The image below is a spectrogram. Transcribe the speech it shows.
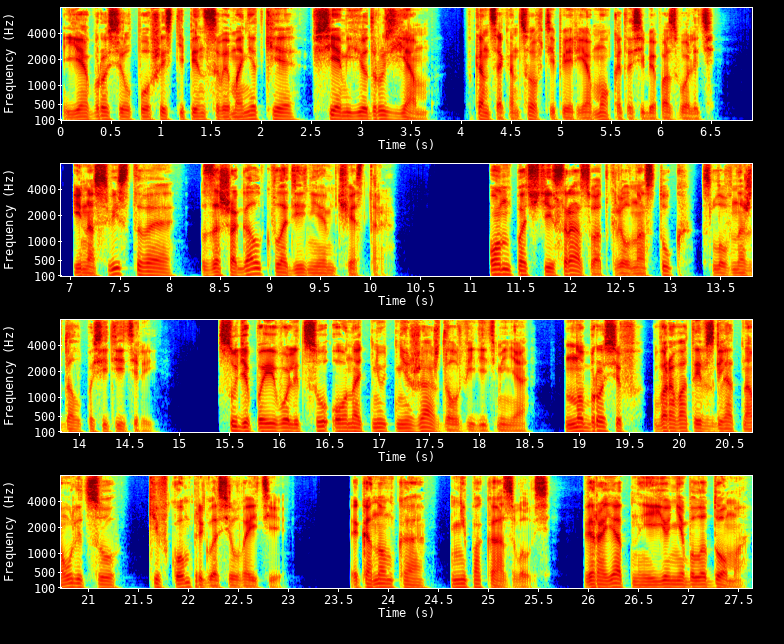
я бросил по шестипенсовой монетке всем ее друзьям. В конце концов, теперь я мог это себе позволить. И, насвистывая, зашагал к владениям Честера. Он почти сразу открыл на стук, словно ждал посетителей. Судя по его лицу, он отнюдь не жаждал видеть меня, но, бросив вороватый взгляд на улицу, кивком пригласил войти. Экономка не показывалась. Вероятно, ее не было дома.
